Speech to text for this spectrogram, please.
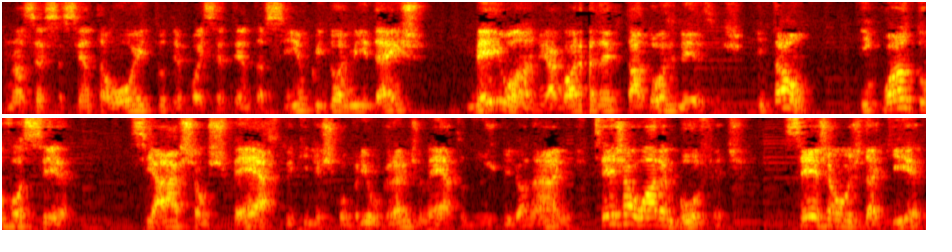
1968, depois 75, em 2010, meio ano, e agora deve estar dois meses. Então, enquanto você se acha o esperto e que descobriu o grande método dos bilionários, seja Warren Buffett, sejam os daqui,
